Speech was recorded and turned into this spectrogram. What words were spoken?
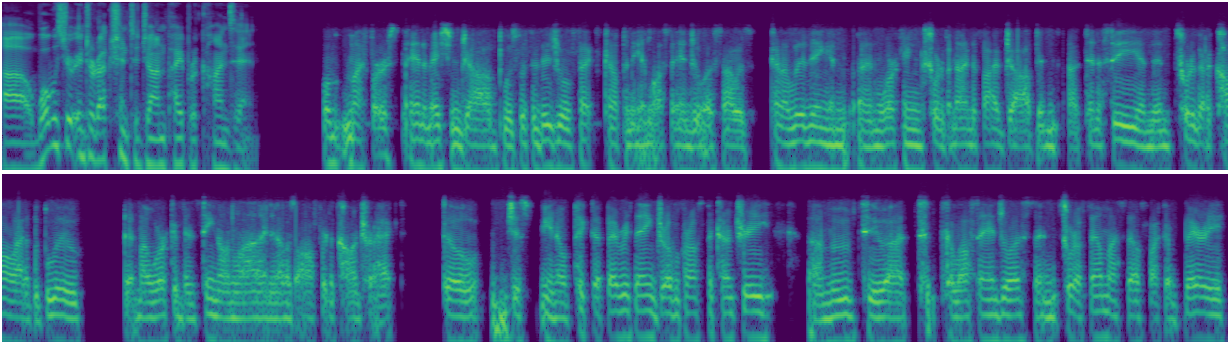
Uh, what was your introduction to John Piper content? Well, my first animation job was with a visual effects company in Los Angeles. I was kind of living and, and working sort of a nine to five job in uh, Tennessee, and then sort of got a call out of the blue that my work had been seen online, and I was offered a contract. So just you know picked up everything, drove across the country, uh, moved to, uh, to, to Los Angeles, and sort of found myself like a very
